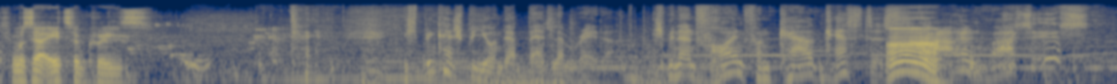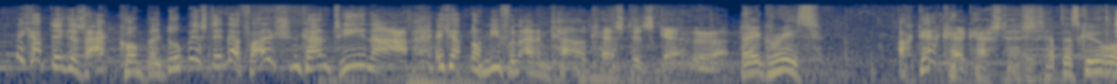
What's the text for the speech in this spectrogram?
Ich muss ja eh zu Grease. Ich bin kein Spion der Bedlam Raider. Ich bin ein Freund von Cal Kestis. Ah, Karl, was ist? Ich hab dir gesagt, Kumpel, du bist in der falschen Kantina. Ich hab noch nie von einem Cal Kestis gehört. Hey, Grease. Ach, der Cal Kestis. Ich hab das Gyro.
